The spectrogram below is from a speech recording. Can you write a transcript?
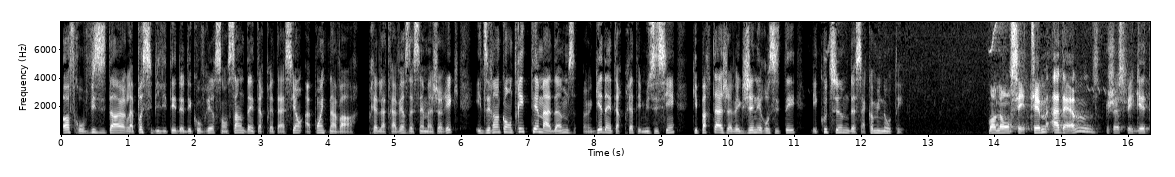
offre aux visiteurs la possibilité de découvrir son centre d'interprétation à Pointe-Navarre, près de la traverse de Saint-Majoric, et d'y rencontrer Tim Adams, un guide interprète et musicien qui partage avec générosité les coutumes de sa communauté. Mon nom c'est Tim Adams, je suis guide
